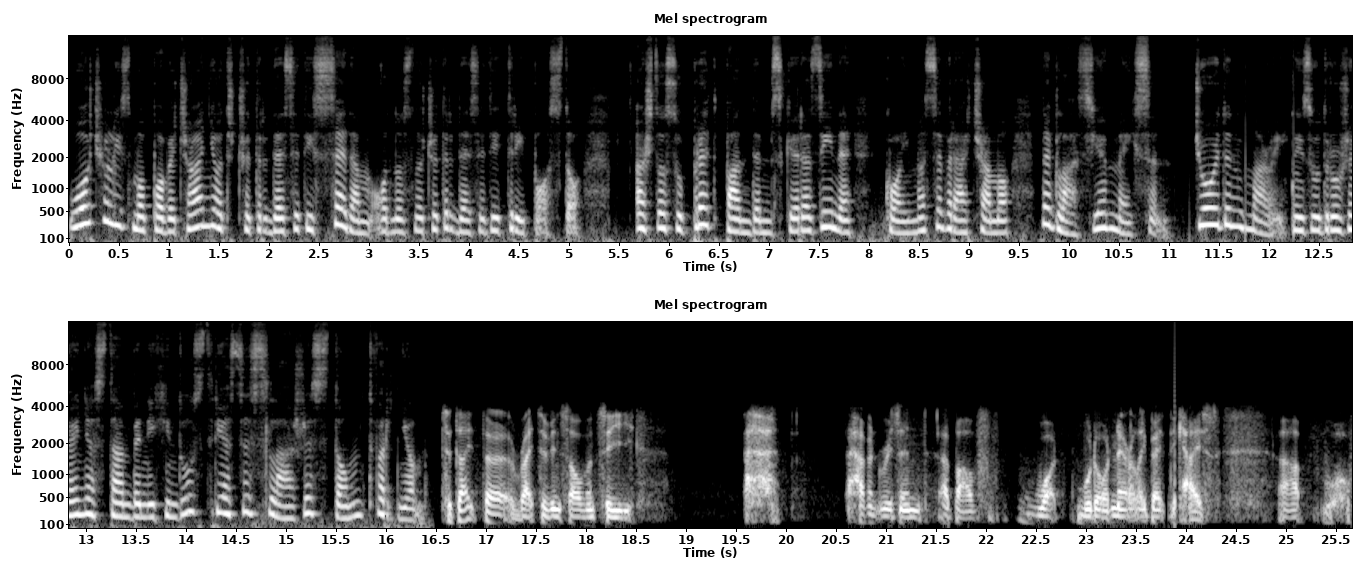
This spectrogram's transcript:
uočili smo povećanje od 40 47, odnosno 43%, a što su predpandemske razine kojima se vraćamo, naglasio je Mason. Jordan Murray iz udruženja stambenih industrija se slaže s tom tvrdnjom. To date the rates of insolvency haven't risen above what would ordinarily be the case. Uh, well,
